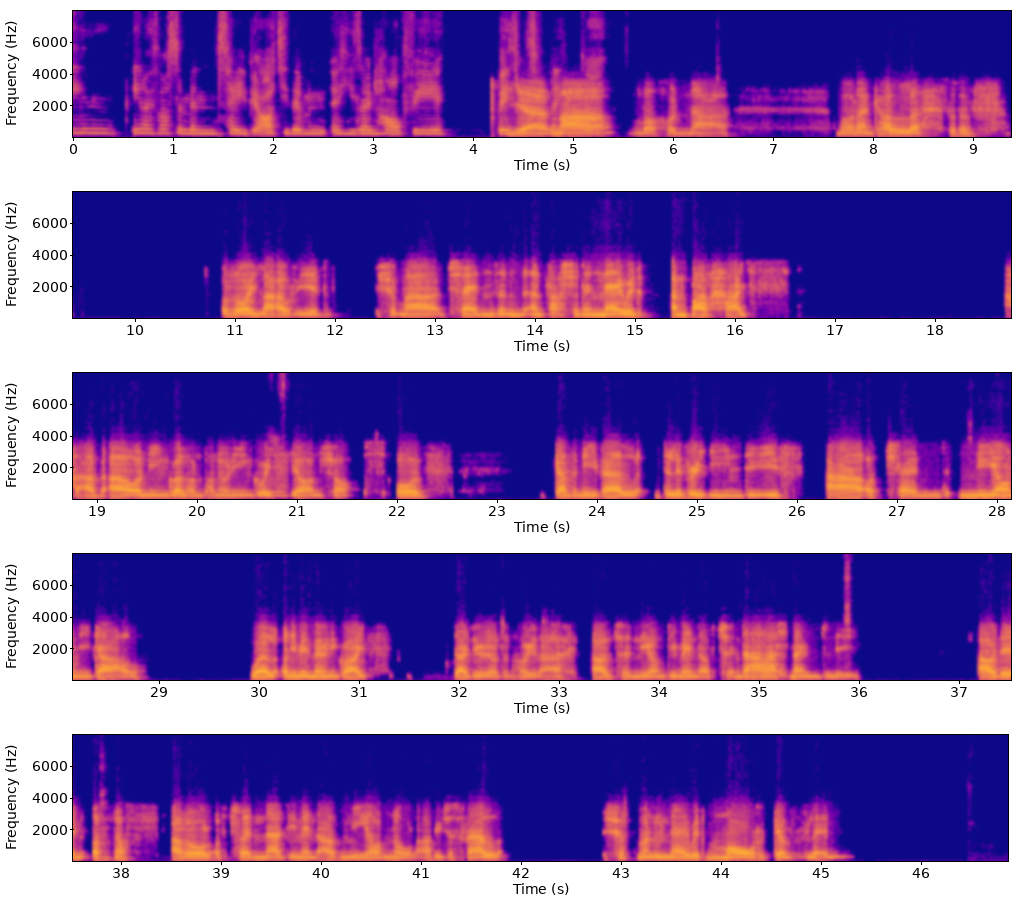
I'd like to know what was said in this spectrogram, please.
un, un oes fos yn mynd teibio, ti ddim yn hyd yn oed hoffi beth yeah, ti'n leicio. Ie, mae hwnna, mae hwnna'n cael sort of roi lawr i'r sut mae trends yn, yn fashion yn newid yn barhaeth a, a o'n i'n gweld hwn pan o'n i'n gweithio mm. yn shops, oedd gaddon ni fel delivery un dydd a o trend neon i gael. Wel, o'n i'n mynd mewn i gwaith dau diwrnod yn hwyrach, a oedd trend neon di mynd, a oedd trend arall mewn dyn ni. A wedyn, wythnos ar ôl oedd trend na di mynd, a oedd neon nôl, a fi just fel, siwt maen nhw'n newid mor gyflym.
